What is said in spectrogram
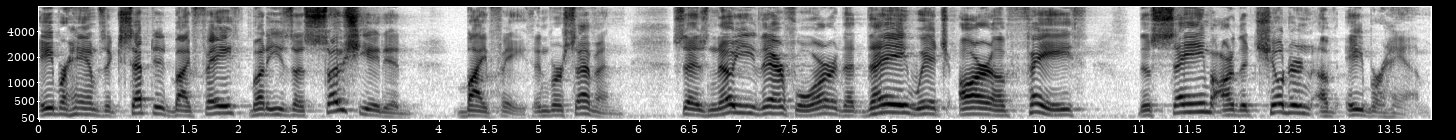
Abraham's accepted by faith, but he's associated by faith. In verse 7 says, Know ye therefore that they which are of faith, the same are the children of Abraham.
